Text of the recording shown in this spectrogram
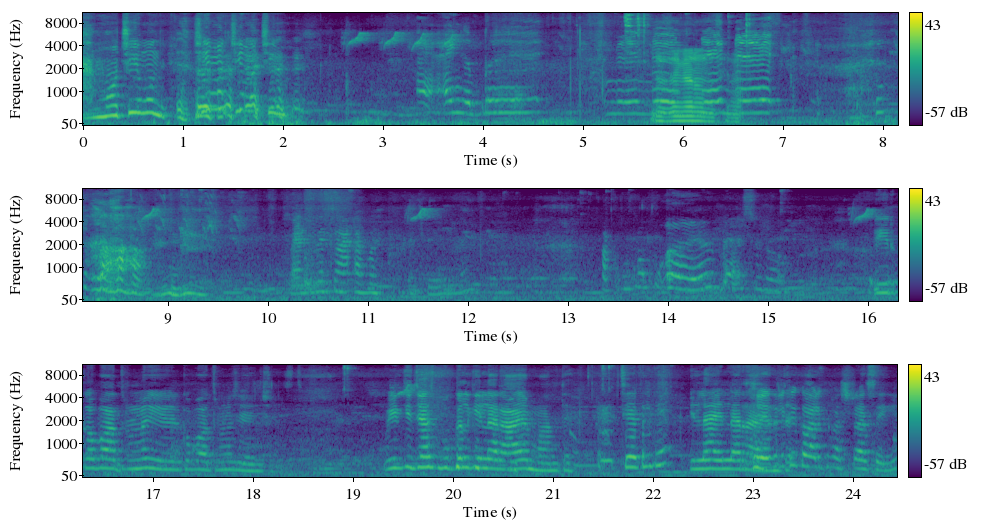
అమ్మో చీముంది చీమ చీమ చీమ. నిజంగానే ఉంది వెంటనే స్నా- అబ్బో. ఈరుకో బాత్రూంలో ఈరుకో బాత్రూంలో చేయించాలి వీడికి జస్ట్ బుక్కలకి ఇలా రాయమ్మా అంతే. చేతులకి? ఇలా ఇలా రాయ చేతులకి కాళ్ళకి ఫస్ట్ రాసేయి.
